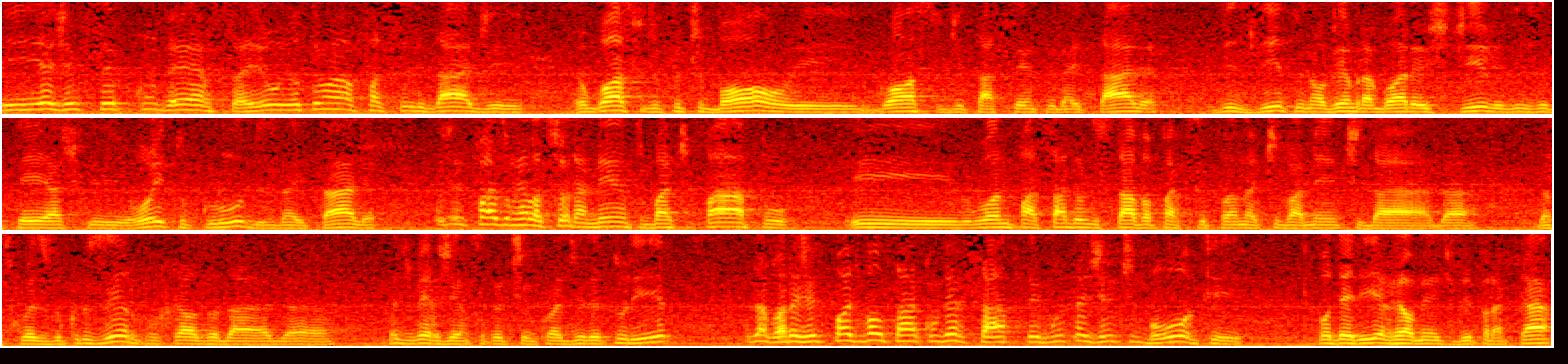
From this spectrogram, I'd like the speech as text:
E a gente sempre conversa. Eu, eu tenho uma facilidade, eu gosto de futebol e gosto de estar sempre na Itália. Visito, em novembro agora eu estive, visitei acho que oito clubes na Itália. A gente faz um relacionamento, bate-papo. E o ano passado eu estava participando ativamente da, da das coisas do Cruzeiro, por causa da, da, da, divergência que eu tinha com a diretoria. Mas agora a gente pode voltar a conversar, tem muita gente boa que, que poderia realmente vir para cá.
